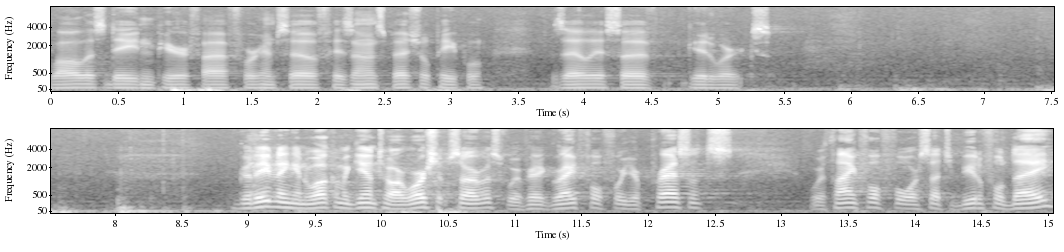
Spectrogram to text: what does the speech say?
lawless deed and purify for himself his own special people, zealous of good works. Good evening and welcome again to our worship service. We're very grateful for your presence. We're thankful for such a beautiful day.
